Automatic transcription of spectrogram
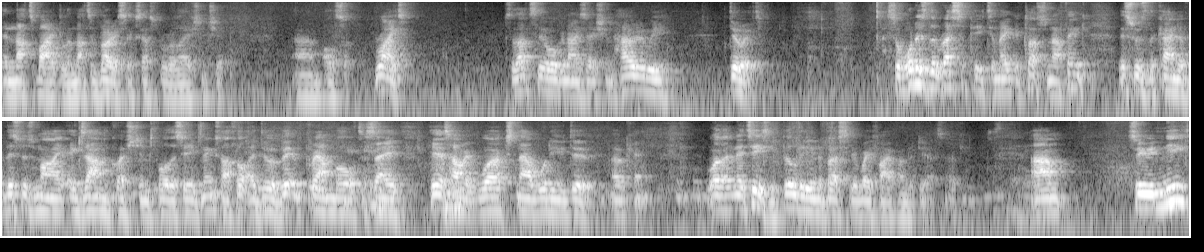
and that's vital and that's a very successful relationship um, also. Right, so that's the organisation. How do we do it? So what is the recipe to make a cluster? And I think this was the kind of, this was my exam question for this evening, so I thought I'd do a bit of preamble to say, here's how it works, now what do you do? Okay. Well, and it's easy, build a university away 500 years. Okay. Um, so you need,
